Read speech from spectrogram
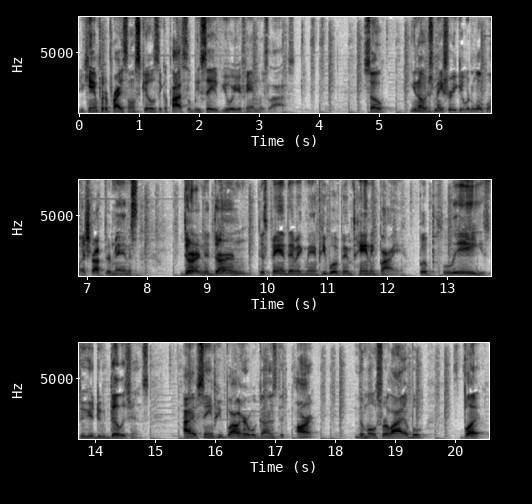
You can't put a price on skills that could possibly save you or your family's lives. So, you know, just make sure you get with a local instructor, man. It's during the during this pandemic, man, people have been panic buying. But please do your due diligence. I have seen people out here with guns that aren't the most reliable, but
